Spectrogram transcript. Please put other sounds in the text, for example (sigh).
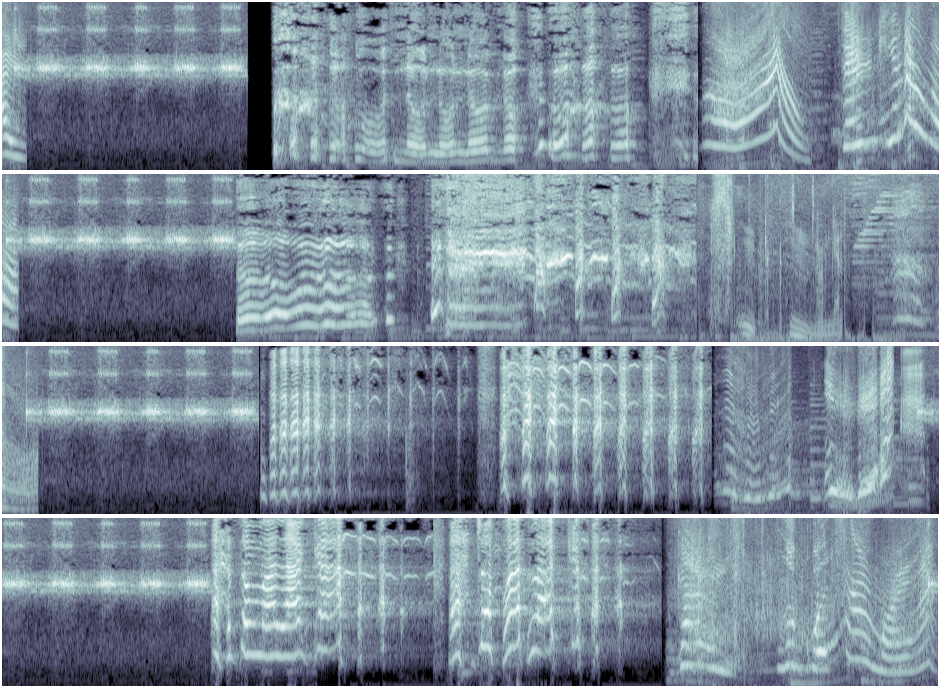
Oh, (laughs) no, no, no, no. Wow! Thank you, Mama. (laughs) (laughs) what's in my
